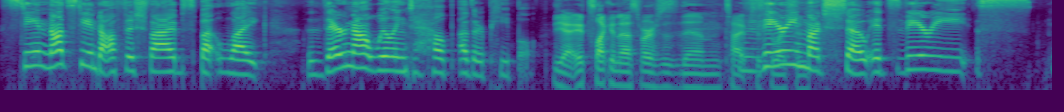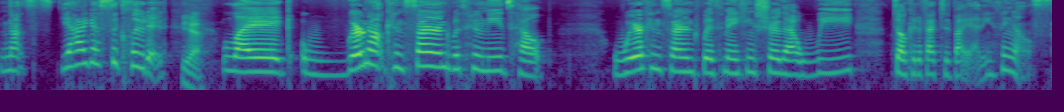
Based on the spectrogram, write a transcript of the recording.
stand not standoffish vibes, but like they're not willing to help other people. Yeah, it's like an us versus them type situation. Very much so. It's very not yeah, I guess secluded. Yeah. Like we're not concerned with who needs help. We're concerned with making sure that we don't get affected by anything else.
